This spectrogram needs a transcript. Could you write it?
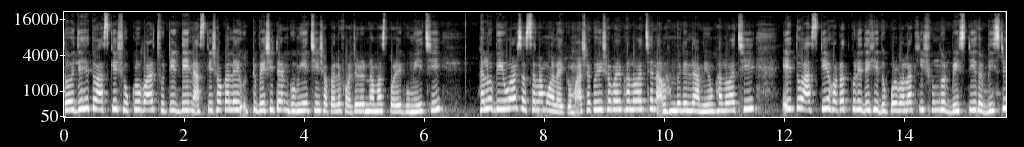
তো যেহেতু আজকে শুক্রবার, ছুটির দিন, আজকে সকালে একটু বেশি টাইম ঘুমিয়েছি, সকালে ফজরের নামাজ পড়ে ঘুমিয়েছি। হ্যালো ভিউয়ার্স আসসালামু আলাইকুম। আশা করি সবাই ভালো আছেন, আলহামদুলিল্লাহ আমিও ভালো আছি। এই তো আজকে হঠাৎ করে দেখি দুপুরবেলা কি সুন্দর বৃষ্টি, তো বৃষ্টি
